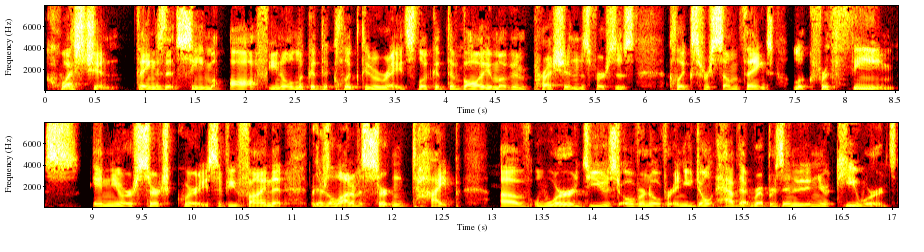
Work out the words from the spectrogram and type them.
question things that seem off. You know, look at the click through rates, look at the volume of impressions versus clicks for some things. Look for themes in your search queries. If you find that there's a lot of a certain type of words used over and over and you don't have that represented in your keywords,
